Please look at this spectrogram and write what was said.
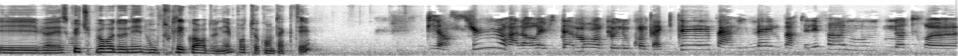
Et ben, est-ce que tu peux redonner donc toutes les coordonnées pour te contacter? Bien sûr. Alors évidemment, on peut nous contacter par email ou par téléphone. Nous, notre, euh,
